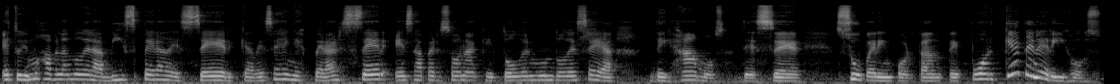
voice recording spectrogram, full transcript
Estuvimos hablando de la víspera de ser, que a veces en esperar ser esa persona que todo el mundo desea, dejamos de ser. Súper importante. ¿Por qué tener hijos?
